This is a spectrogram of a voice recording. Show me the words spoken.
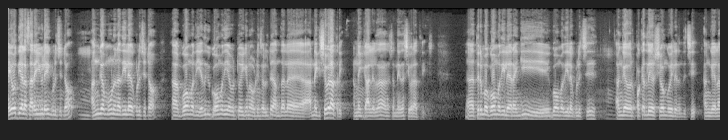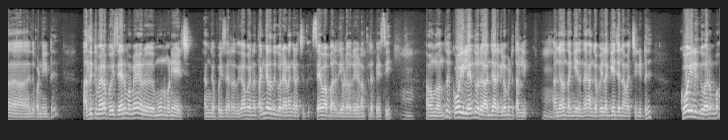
அயோத்தியால சரையுலையும் குளிச்சிட்டோம். அங்க மூணு நதியில குளிச்சிட்டோம். கோமதி எதுக்கு கோமதியை விட்டு வைக்கணும் அப்படின்னு சொல்லிட்டு அந்தால அன்னைக்கு சிவராத்திரி. அன்னைக்கு காலையில தான் சென்னை தான் சிவராத்திரி. திரும்ப கோமதியில இறங்கி கோமதியில குளிச்சு அங்க ஒரு பக்கத்துலயே ஒரு சிவன் கோயில் இருந்துச்சு. அங்க எல்லாம் இது பண்ணிட்டு அதுக்கு மேல போய் சேருமமே ஒரு மூணு மணி ஆயிடுச்சு. அங்க போய் சேர்றதுக்கு. அப்போ எனக்கு தங்குறதுக்கு ஒரு இடம் கிடைச்சிது. சேவா பாரதியோட ஒரு இடத்துல பேசி அவங்க வந்து கோயில்லேருந்து ஒரு அஞ்சாறு கிலோமீட்டர் தள்ளி அங்கே தான் தங்கியிருந்தேன். அங்கே போய் லக்கேஜ் எல்லாம் வச்சுக்கிட்டு கோயிலுக்கு வரும்போ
